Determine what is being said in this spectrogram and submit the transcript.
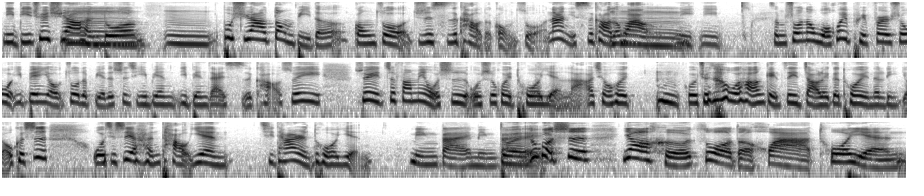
你的确需要很多，嗯，嗯，不需要动笔的工作，就是思考的工作。那你思考的话，嗯、你你怎么说呢？我会 prefer 说，我一边有做的别的事情，一边一边在思考。所以，所以这方面我是我是会拖延啦，而且我会，嗯，我觉得我好像给自己找了一个拖延的理由。可是，我其实也很讨厌其他人拖延。明白，明白。如果是要合作的话，拖延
